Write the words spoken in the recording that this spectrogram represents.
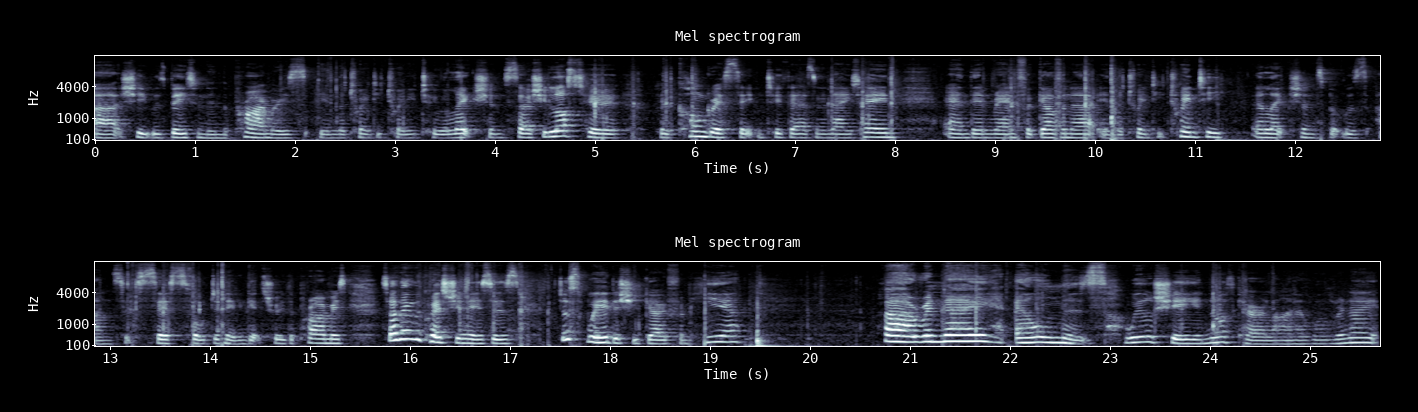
Uh, she was beaten in the primaries in the 2022 election, so she lost her, her Congress seat in 2018 and then ran for governor in the 2020 elections but was unsuccessful, didn't even get through the primaries. So I think the question is, is just where does she go from here? Uh, Renee Ellmers, will she in North Carolina? Will Renee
